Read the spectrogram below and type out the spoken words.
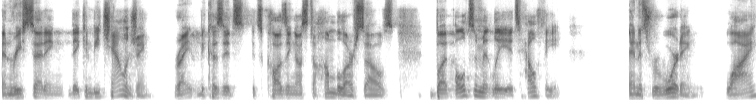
and resetting, they can be challenging, right? Because it's it's causing us to humble ourselves, but ultimately it's healthy and it's rewarding. Why?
